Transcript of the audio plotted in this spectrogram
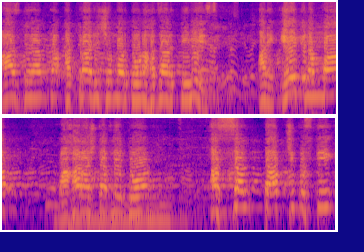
आज दिनांक अठरा डिसेंबर दोन हजार तेवीस. आणि एक नंबर महाराष्ट्रातले दोन अस्सल टॉपची कुस्ती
